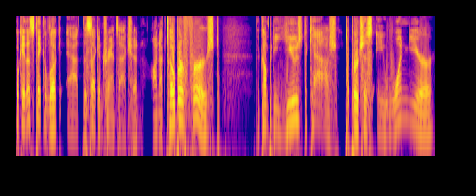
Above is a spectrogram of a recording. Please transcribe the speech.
Okay, let's take a look at the second transaction. On October 1st, the company used cash to purchase a one-year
